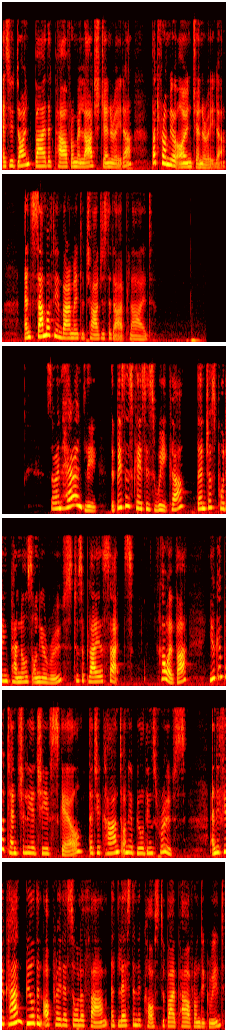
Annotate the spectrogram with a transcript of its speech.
as you don't buy that power from a large generator, but from your own generator, and some of the environmental charges that are applied. So inherently, The business case is weaker than just putting panels on your roofs to supply your sites. However, you can potentially achieve scale that you can't on your building's roofs. And if you can't build and operate a solar farm at less than the cost to buy power from the grid,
